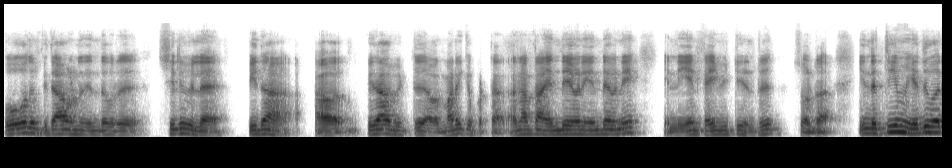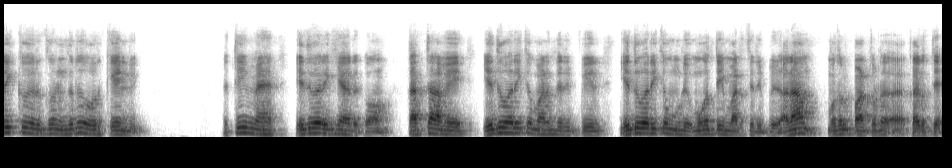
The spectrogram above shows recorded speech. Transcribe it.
போதும் பிதா இந்த ஒரு சிலுவில பிதா அ பிதா விட்டு அவர் மறைக்கப்பட்டார். அதனால தான் எந்தேவனே தேவனே என்னை ஏன் கைவிட்டு என்று சொல்றார். இந்த தீமை எது வரைக்கும் இருக்குங்கிறது ஒரு கேள்வி. இந்த தீமை எதுவரைக்கும் இருக்கும்? கர்த்தாவே மறந்திருப்பீர் எது வரைக்கும் உம்முடைய முகத்தை மறைத்திருப்பீர்? அதான் முதல் பாடத்தோட கருத்தே.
